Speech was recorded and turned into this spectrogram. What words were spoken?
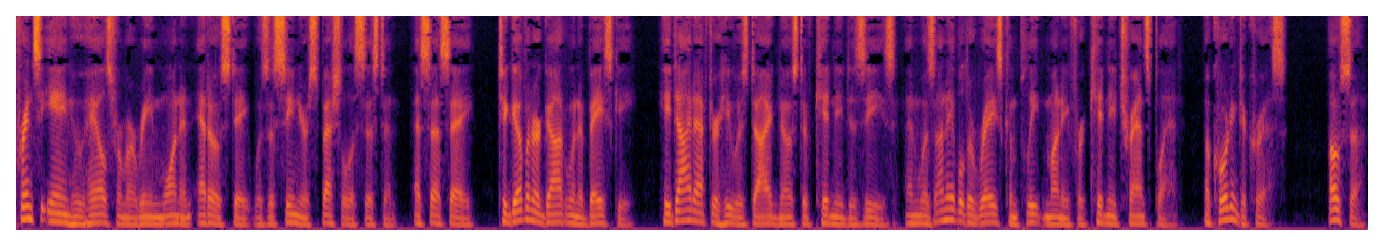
Prince Ian, who hails from Marine 1 in Edo State, was a senior special assistant, SSA, to Governor Godwin Obaseki. He died after he was diagnosed of kidney disease and was unable to raise complete money for kidney transplant, according to Chris. Osa.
